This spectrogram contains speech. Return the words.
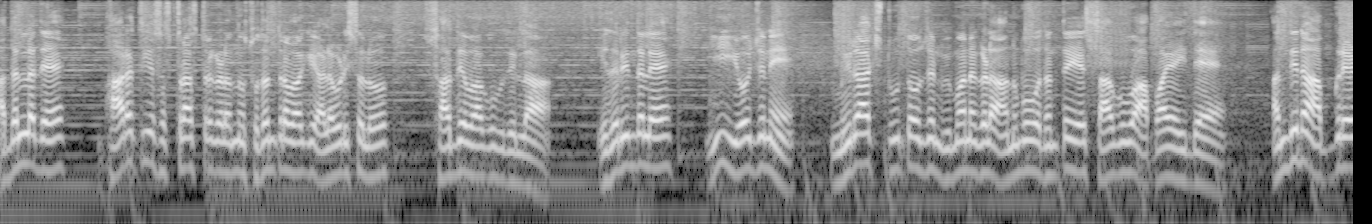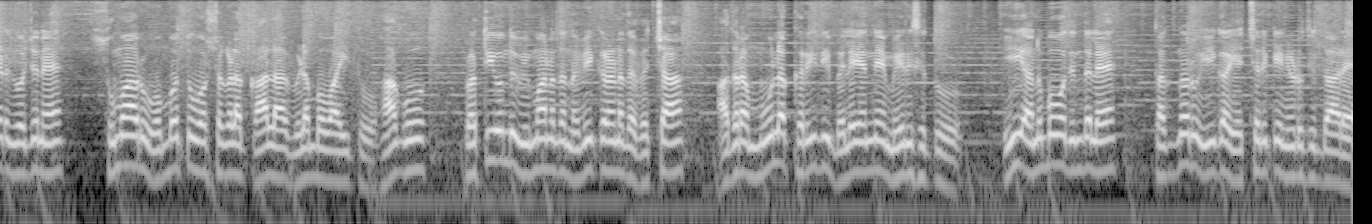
ಅದಲ್ಲದೆ, ಭಾರತೀಯ ಶಸ್ತ್ರಾಸ್ತ್ರಗಳನ್ನು ಸ್ವತಂತ್ರವಾಗಿ ಅಳವಡಿಸಲು ಸಾಧ್ಯವಾಗುವುದಿಲ್ಲ. ಇದರಿಂದಲೇ ಈ ಯೋಜನೆ ಮಿರಾಜ್ ಟೂ ತೌಸಂಡ್ ವಿಮಾನಗಳ ಅನುಭವದಂತೆಯೇ ಸಾಗುವ ಅಪಾಯ ಇದೆ. ಅಂದಿನ ಅಪ್ಗ್ರೇಡ್ ಯೋಜನೆ ಸುಮಾರು ಒಂಬತ್ತು ವರ್ಷಗಳ ಕಾಲ ವಿಳಂಬವಾಯಿತು ಹಾಗೂ ಪ್ರತಿಯೊಂದು ವಿಮಾನದ ನವೀಕರಣದ ವೆಚ್ಚ ಅದರ ಮೂಲ ಖರೀದಿ ಬೆಲೆಯನ್ನೇ ಮೀರಿಸಿತು. ಈ ಅನುಭವದಿಂದಲೇ ತಜ್ಞರು ಈಗ ಎಚ್ಚರಿಕೆ ನೀಡುತ್ತಿದ್ದಾರೆ.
